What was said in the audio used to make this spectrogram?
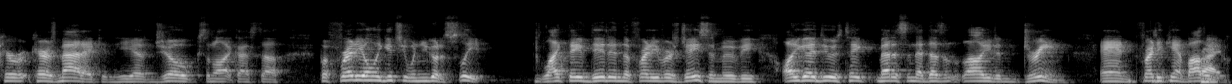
char- charismatic and he had jokes and all that kind of stuff. But Freddy only gets you when you go to sleep like they did in the Freddy vs. Jason movie, all you got to do is take medicine that doesn't allow you to dream, and Freddy can't bother right. you.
